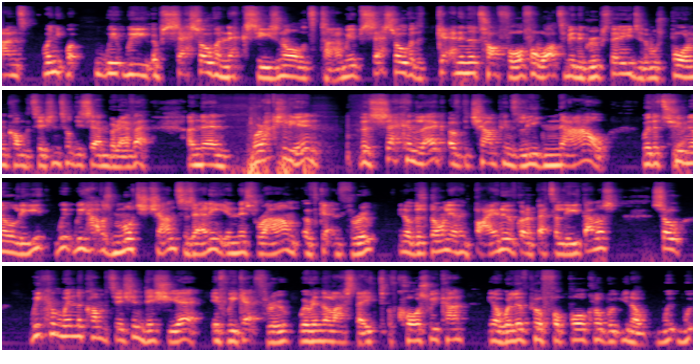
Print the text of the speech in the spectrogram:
and when you, we we obsess over next season all the time, we obsess over the, getting in the top four for what to be in the group stage, the most boring competition till December ever, and then we're actually in the second leg of the Champions League now with a 2 0 lead. We, we have as much chance as any in this round of getting through. You know, there's only, I think, Bayern who've got a better lead than us. So we can win the competition this year if we get through. We're in the last eight. Of course we can. You know, we're Liverpool Football Club. You know, we, we,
